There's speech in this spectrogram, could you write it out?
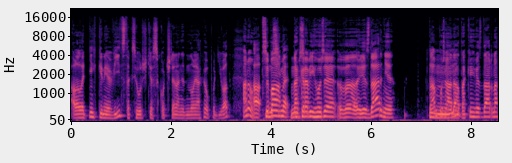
Ale letních kin je víc, tak si určitě skočte na nějakého podívat. Ano, a třeba musíme, na musíme... Kraví hoře v jezdárně tam hmm. pořádá taky hvězdárna.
